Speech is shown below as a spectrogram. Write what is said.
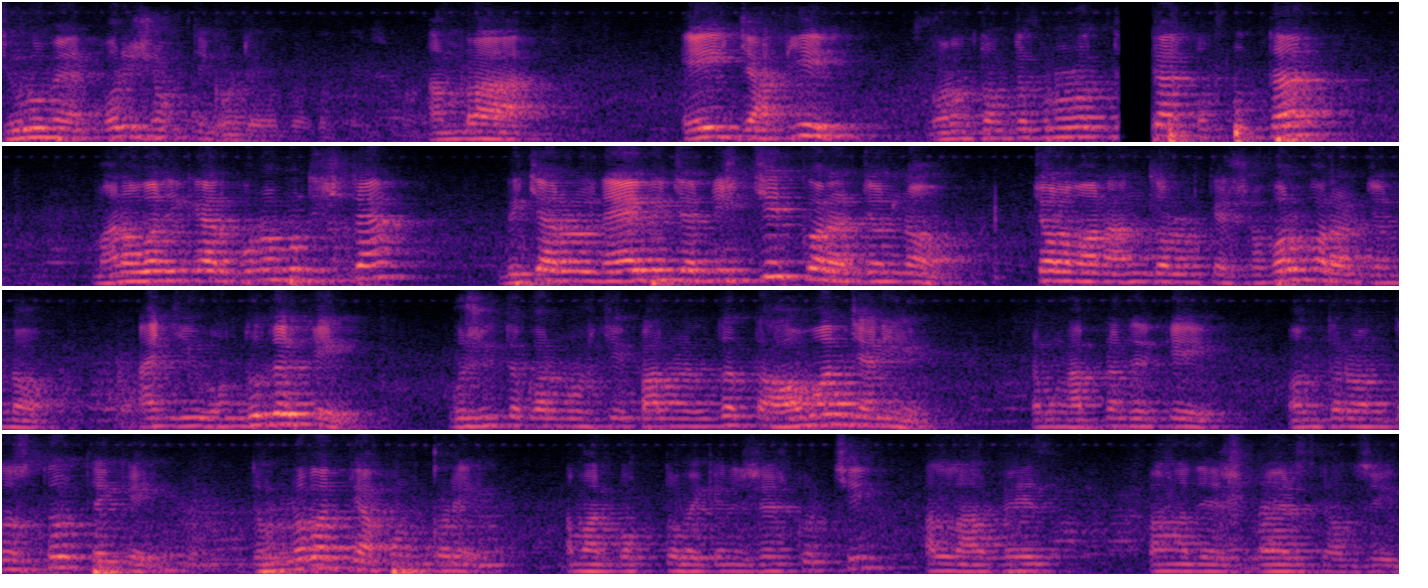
জুলুমের পরিশক্তি ঘটে। আমরা এই জাতির গণতন্ত্র পুনরুদ্ধার, উদ্ধার, মানবাধিকার পুনঃপ্রতিষ্ঠা, বিচার ও ন্যায় বিচার নিশ্চিত করার জন্য, চলমান আন্দোলনকে সফল করার জন্য আইনজীবী বন্ধুদেরকে ঘোষিত কর্মসূচি পালনের উদ্যত্ত আহ্বান জানিয়ে এবং আপনাদেরকে অন্তর অন্তঃস্থল থেকে ধন্যবাদ জ্ঞাপন করে আমার বক্তব্য এখানে শেষ করছি। আল্লাহ হাফেজ। বাংলাদেশ লয়ার্স কাউন্সিল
